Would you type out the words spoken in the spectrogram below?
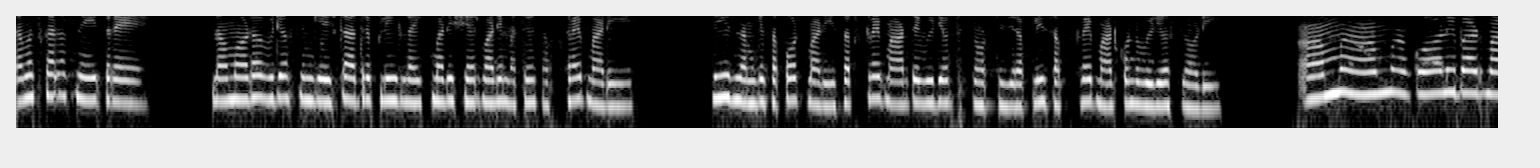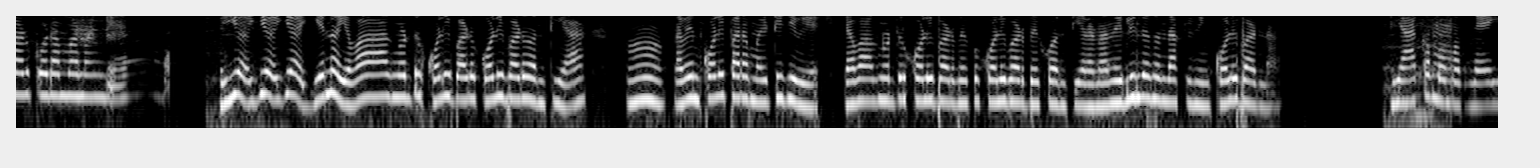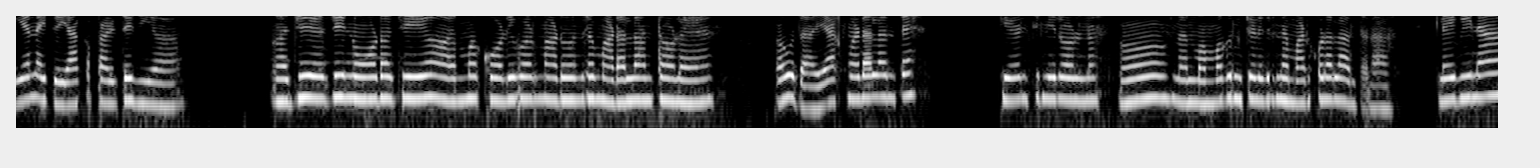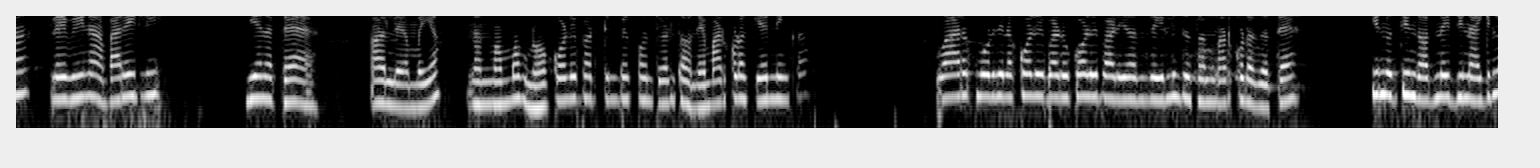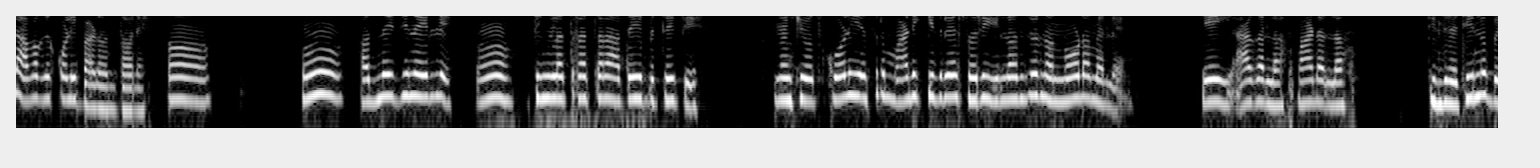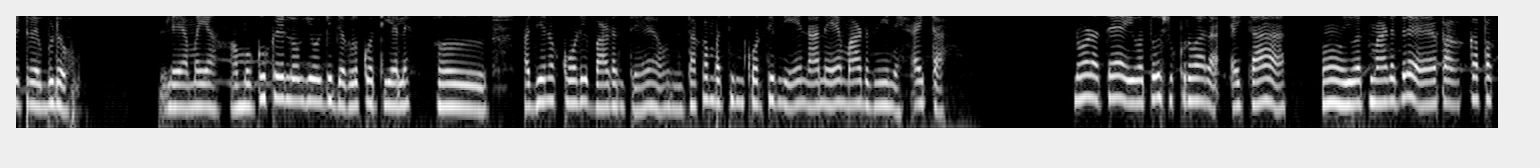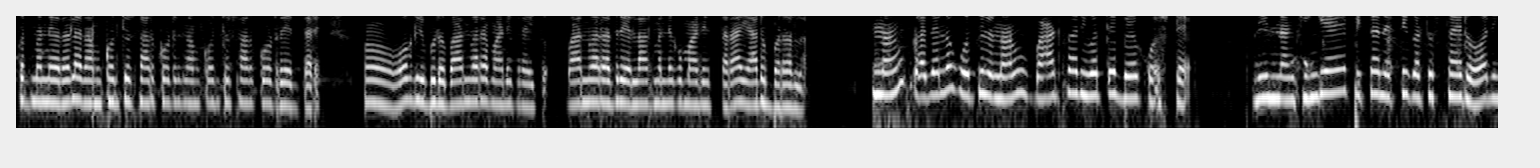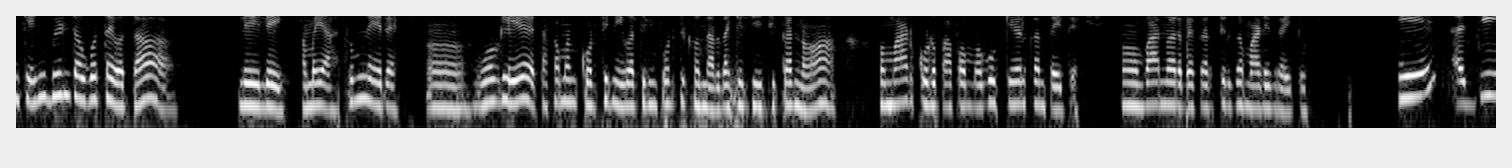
ನಮಸ್ಕಾರ ಸ್ನೇಹಿತರೆ. ನಾವು ಮಾಡೋ ವಿಡಿಯೋಸ್ ನಿಮಗೆ ಇಷ್ಟ ಆದರೆ ಪ್ಲೀಸ್ ಲೈಕ್ ಮಾಡಿ ಶೇರ್ ಮಾಡಿ ಮತ್ತು ಸಬ್ಸ್ಕ್ರೈಬ್ ಮಾಡಿ. ಪ್ಲೀಸ್ ನಮಗೆ ಸಪೋರ್ಟ್ ಮಾಡಿ. ಸಬ್ಸ್ಕ್ರೈಬ್ ಮಾಡದೆ ವಿಡಿಯೋಸ್ ನೋಡ್ತಿದ್ದೀರಾ? ಪ್ಲೀಸ್ ಸಬ್ಸ್ಕ್ರೈಬ್ ಮಾಡಿಕೊಂಡು ವಿಡಿಯೋಸ್ ನೋಡಿ. ಅಮ್ಮ ಅಮ್ಮ, ಕೋಳಿ ಬಾಡ್ ಮಾಡಿಕೊಡಮ್ಮ ನನಗೆ ಅಯ್ಯೋ ಅಯ್ಯೋ ಅಯ್ಯೋ, ಏನೋ ಯಾವಾಗ ನೋಡಿದ್ರು ಕೋಳಿ ಬಾಡು ಕೋಳಿ ಬಾಡು ಅಂತೀಯಾ? ಹ್ಞೂ ನಾವೇನು ಕೋಳಿ ಪಾರಮ್ಮ ಇಟ್ಟಿದ್ದೀವಿ. ಯಾವಾಗ ನೋಡಿದ್ರು ಕೋಳಿ ಬಾಡಬೇಕು ಕೋಳಿ ಬಾಡಬೇಕು ಅಂತೀಯಲ್ಲ. ನಾನು ಎಲ್ಲಿಂದ ತಂದು ನಿಂಗೆ ಕೋಳಿ ಬಾಡನ್ನ ಯಾಕಮ್ಮ ಮಗ್ನೆ? ಏನಾಯ್ತು? ಯಾಕಪ್ಪ ಅಳ್ತಿದೀಯಾ ಅಜ್ಜಿ ಅಜ್ಜಿ ನೋಡಜ್ಜಿ ಅಮ್ಮ ಕೋಳಿ ಬಾಡ್ ಮಾಡು ಅಂದ್ರೆ ಮಾಡಲ್ಲ ಅಂತವಳೆ. ಹೌದಾ? ಯಾಕೆ ಮಾಡಲ್ಲ ಅಂತೆ? ಕೇಳ್ತೀನಿ ಅವಳನ್ನ ಹ್ಞೂ ನನ್ನ ಮೊಮ್ಮಗನ ಕೇಳಿದ್ರೆ ನಾ ಮಾಡ್ಕೊಡಲ್ಲ ಅಂತಳ ಲೇ ವೀಣಾ ಲೇ ವೀಣಾ, ಬಾರಿ ಇಲ್ಲಿ ಏನತ್ತೆ? ಅಲ್ಲೇ ಅಮ್ಮಯ್ಯ ನನ್ನ ಮೊಮ್ಮಗನು ಕೋಳಿ ಬಾಡ್ ತಿನ್ಬೇಕು ಅಂತ ಹೇಳ್ತಾವನೆ. ಏನು ನಿಂಕ? ವಾರಕ್ಕೆ ಮೂರು ದಿನ ಕೋಳಿ ಬಾಡು, ಕೋಳಿ ಬಾಡಿ ಅಂದರೆ ಇಲ್ಲಿಂದ ತಂದು ಮಾಡ್ಕೊಡೋದತ್ತೆ? ಇನ್ನು ತಿಂದು ಹದಿನೈದು ದಿನ ಆಗಿಲ್ಲ, ಅವಾಗ ಕೋಳಿ ಬಾಡು ಅಂತವನೆ. ಹ್ಞೂ. ಹ್ಞೂ, ಹದಿನೈದು ದಿನ ಇಲ್ಲಿ ಹ್ಞೂ, ತಿಂಗಳ ಹತ್ರ ಹತ್ರ ಅದೇ ಬಿತ್ತೈತಿ ನಂಗೆ ಇವತ್ತು ಕೋಳಿ ಹೆಸರು ಮಾಡಿಕ್ಕಿದ್ರೆ ಸರಿ, ಇಲ್ಲಾಂದ್ರೆ ನಾನು ನೋಡೋ ಮೇಲೆ ಏಯ್, ಆಗಲ್ಲ, ಮಾಡಲ್ಲ. ತಿಂದರೆ ತಿನ್ನು, ಬಿಟ್ರೆ ಬಿಡು. ಲೇ ಅಮ್ಮಯ್ಯ, ಆ ಮಗು ಕೈಲಿ ಹೋಗಿ ಹೋಗಿ ಜಗಳ್ಕೋತೀಯಲೆ ಹೋ, ಅದೇನೋ ಕೋಳಿ ಬಾಡಂತೆ, ಅವ್ನು ತಗೊಂಬ ತಿಂದು ಕೊಡ್ತೀನಿ, ನಾನೇ ಮಾಡು ನೀನೆ, ಆಯ್ತಾ? ನೋಡತ್ತೆ, ಇವತ್ತು ಶುಕ್ರವಾರ, ಆಯ್ತಾ? ಹ್ಞೂ ಇವತ್ತು ಮಾಡಿದ್ರೆ ಪಕ್ಕ ಪಕ್ಕದ ಮನೆಯವರೆಲ್ಲ ನಮ್ಗೊಂಚೂರು ಸಾರು ಕೊಡ್ರಿ, ನಮ್ಗೊಂಚೂರು ಸಾರು ಕೊಡ್ರಿ ಅಂತಾರೆ. ಹ್ಞೂ ಹೋಗ್ಲಿ ಬಿಡು, ಭಾನುವಾರ ಮಾಡಿದ್ರೆ ಆಯಿತು ಭಾನುವಾರ ಆದರೆ ಎಲ್ಲರ ಮನೆಗೂ ಮಾಡಿರ್ತಾರ, ಯಾರು ಬರಲ್ಲ. ನಂಗೆ ಅದೆಲ್ಲ ಗೊತ್ತಿಲ್ಲ, ನಂಗೆ ಬಾಡ್ ಸಾರು ಇವತ್ತೇ ಬೇಕು ಅಷ್ಟೇ. ನೀನು ನಂಗೆ ಹಿಂಗೆ ಪಿತ್ತ ನೆತ್ತಿ ಕಟ್ಟಿಸ್ತಾ ಇರೋ, ನಿಂಗೆ ಹೆಂಗೆ ಬೀಳ್ತಾವ ಗೊತ್ತಾ ಇವತ್ತಾ? ಲೇ ಲೇ, ಅಮ್ಮಯ್ಯ ಸುಮ್ಮನೆ ಇರೆ. ಹೋಗ್ಲಿ ತಗೊಂಬಂದು ಕೊಡ್ತೀನಿ, ಇವತ್ತಿನ ಪೂರ್ತಿಗೆ ಒಂದು ಅರ್ಧ ಕೆ ಜಿ ಚಿಕನ್ನು ಮಾಡಿಕೊಡು, ಪಾಪ ಮಗು ಕೇಳ್ಕಂತೈತೆ. ಹ್ಞೂ ಭಾನುವಾರ ಬೇಕಾದ್ರೆ ತಿರ್ಗಾ ಮಾಡಿದ್ರಾಯ್ತು. ಏ, ಅಜ್ಜಿ,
